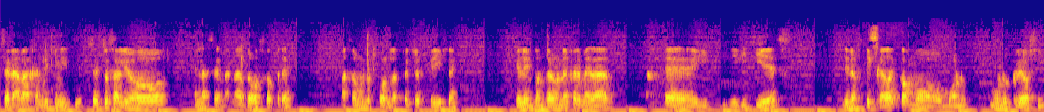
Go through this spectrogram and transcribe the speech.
será baja en definitivo. Esto salió en la semana 2 o 3, más o menos por las fechas que hice, que le encontraron una enfermedad eh, ITS, diagnosticada como mono- monucleosis,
